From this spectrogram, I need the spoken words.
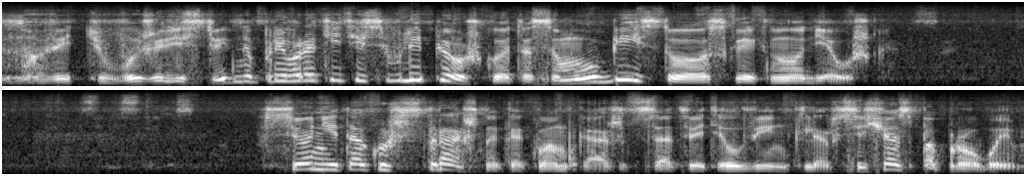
«Но ведь вы же действительно превратитесь в лепешку. Это самоубийство!» — воскликнула девушка. «Все не так уж страшно, как вам кажется», — ответил Винклер. «Сейчас попробуем».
